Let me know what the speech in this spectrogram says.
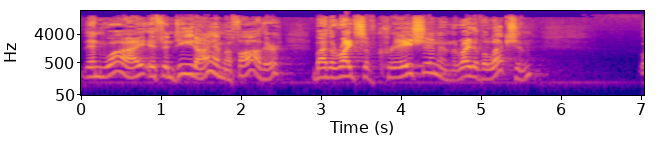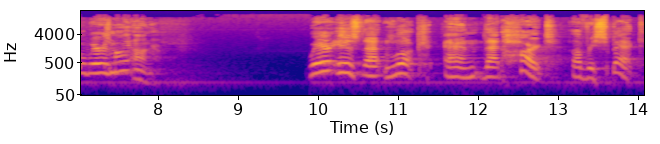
then why, if indeed I am a father by the rights of creation and the right of election, well, where is my honor? Where is that look and that heart of respect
